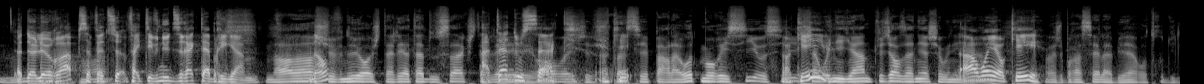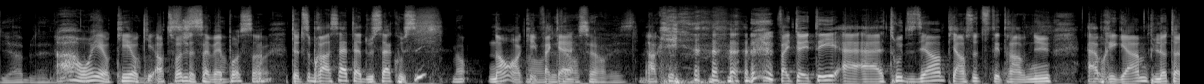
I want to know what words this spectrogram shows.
De l'Europe, ça Ouais. fait ça. Fait que t'es venu direct à Brigham? Non, non, Non? je suis venu, ouais, je suis allé à Tadoussac. je suis À allé- Tadoussac. ouais, je je suis passé par la Haute-Mauricie aussi, Ok. Shawinigan, plusieurs années à Shawinigan. Ah ouais, OK. Je brassais la bière au Trou du Diable. Ah oui, OK, OK. Ah, tu vois, je Six, savais pas ça. T'as-tu brassé à Tadoussac aussi? Non, Non? OK. non, fait que... en service. là. OK. fait que t'as été à, à Trou du Diable, puis ensuite tu t'es transvenu à Brigham, puis là, t'as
